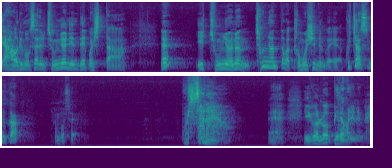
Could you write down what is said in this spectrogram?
야 우리 목사님 중년인데 멋있다. 예? 이 중년은 청년 때와 더 멋있는 거예요. 그렇지 않습니까? 한번 보세요. 멋있잖아요. 예, 이걸로 밀어버리는 거야.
